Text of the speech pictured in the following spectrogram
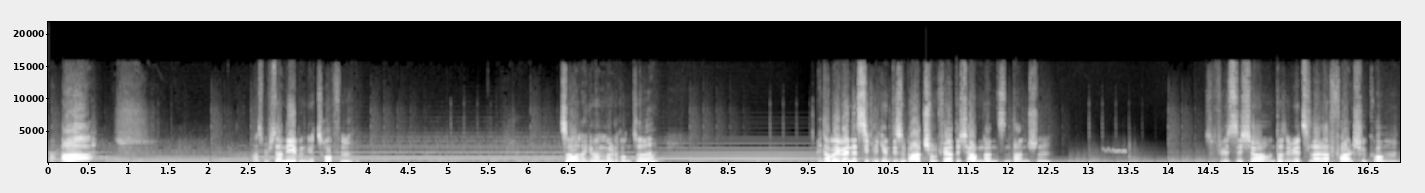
Aha. Hast mich daneben getroffen. So, dann gehen wir mal runter. Ich glaube, wir werden jetzt sicherlich in diesem Part schon fertig haben, dann diesen Dungeon. So viel ist sicher. Und da sind wir jetzt leider falsch gekommen.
